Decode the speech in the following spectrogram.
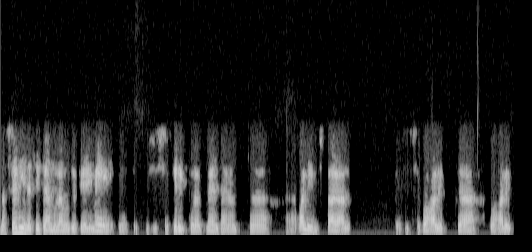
noh, selline side mulle muidugi ei meeldi, et kui siis see kirik tuleb meelde ainult äh, valimiste ajal ja siis see kohalik, kohalik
